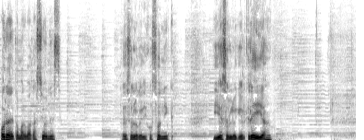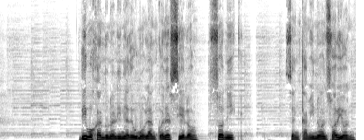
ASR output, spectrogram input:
hora de tomar vacaciones. Eso es lo que dijo Sonic. Y eso es lo que él creía. Dibujando una línea de humo blanco en el cielo, Sonic se encaminó en su avión.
